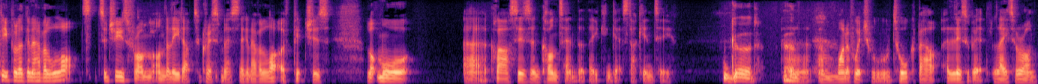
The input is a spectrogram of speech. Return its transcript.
people are going to have a lot to choose from on the lead up to Christmas. They're going to have a lot of pictures, a lot more uh, classes and content that they can get stuck into, Good. Good. uh, and one of which we will talk about a little bit later on.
